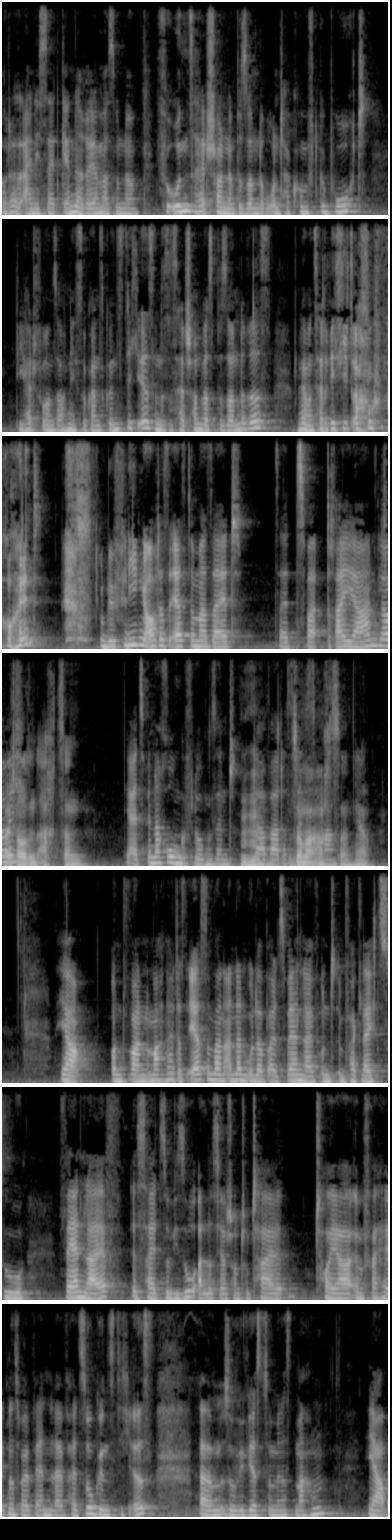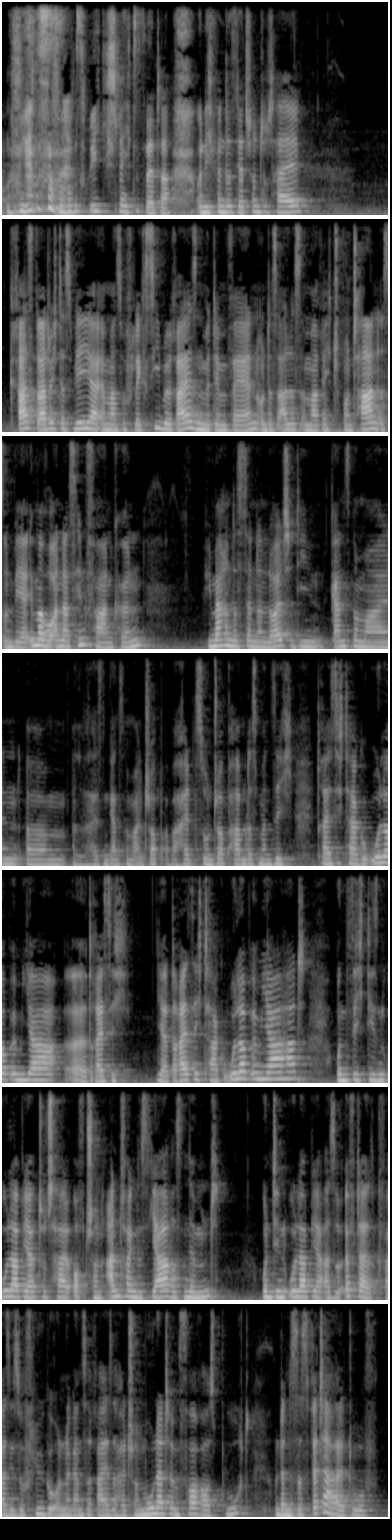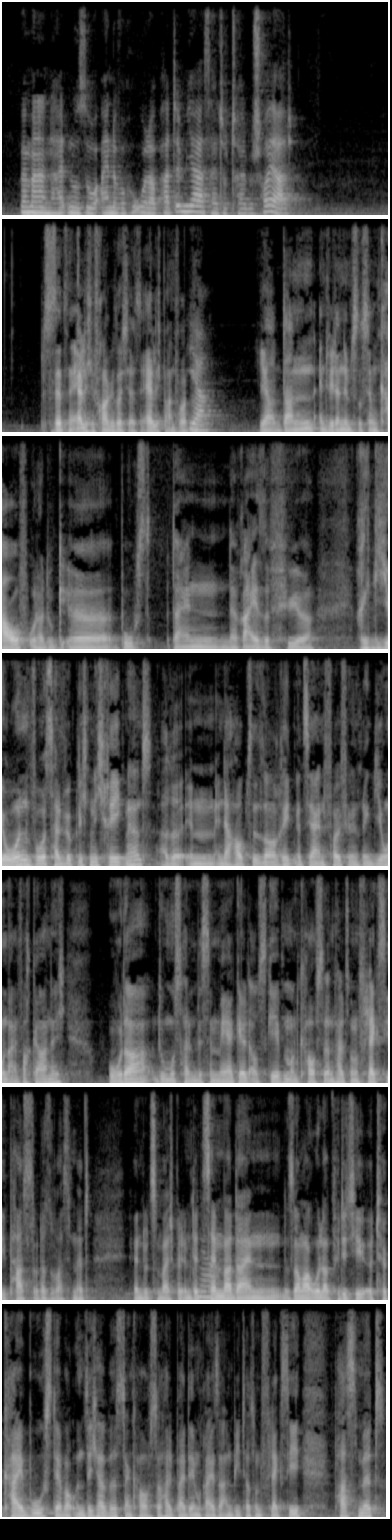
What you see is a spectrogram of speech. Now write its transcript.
oder eigentlich seit generell mal so eine, für uns halt schon eine besondere Unterkunft gebucht, die halt für uns auch nicht so ganz günstig ist. Und das ist halt schon was Besonderes. Und wir haben uns halt richtig drauf gefreut. Und wir fliegen auch das erste Mal seit, seit zwei, drei Jahren, glaube ich. 2018. Ja, als wir nach Rom geflogen sind. Mhm. Da war das Sommer 18, ja. Ja, und wir machen halt das erste Mal einen anderen Urlaub als Vanlife. Und im Vergleich zu Vanlife ist halt sowieso alles ja schon total teuer im Verhältnis, weil Vanlife halt so günstig ist, ähm, so wie wir es zumindest machen. Ja, und jetzt ist halt so richtig schlechtes Wetter. Und ich finde das jetzt schon total krass, dadurch, dass wir ja immer so flexibel reisen mit dem Van und das alles immer recht spontan ist und wir ja immer woanders hinfahren können, wie machen das denn dann Leute, die einen ganz normalen, ähm, also das heißt einen ganz normalen Job, aber halt so einen Job haben, dass man sich 30 Tage Urlaub im Jahr, äh, 30, ja, 30 Tage Urlaub im Jahr hat und sich diesen Urlaub ja total oft schon Anfang des Jahres nimmt und den Urlaub ja also öfter quasi so Flüge und eine ganze Reise halt schon Monate im Voraus bucht und dann ist das Wetter halt doof. Wenn man dann halt nur so eine Woche Urlaub hat im Jahr, ist halt total bescheuert. Das ist jetzt eine ehrliche Frage, soll ich das ehrlich beantworten? Ja. Ja, dann entweder nimmst du es im Kauf oder du äh, buchst deine Reise für Regionen, wo es halt wirklich nicht regnet. Also im, in der Hauptsaison regnet es ja in voll vielen Regionen einfach gar nicht. Oder du musst halt ein bisschen mehr Geld ausgeben und kaufst dann halt so einen Flexi-Pass oder sowas mit. Wenn du zum Beispiel im Dezember ja. deinen Sommerurlaub für die äh, Türkei buchst, der aber unsicher bist, dann kaufst du halt bei dem Reiseanbieter so einen Flexi-Pass mit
